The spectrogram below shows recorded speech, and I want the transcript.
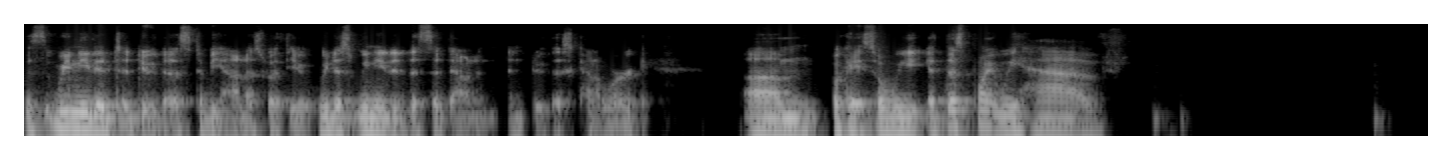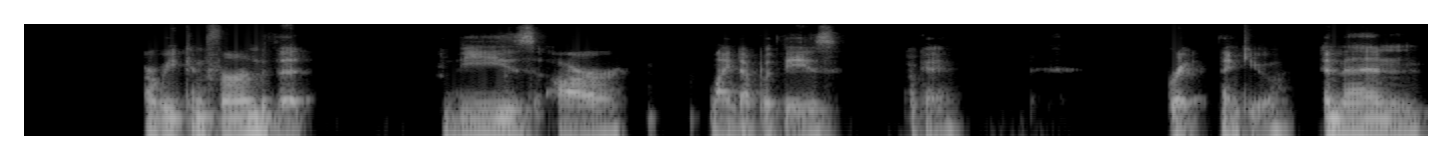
this, we needed to do this, to be honest with you. We just, we needed to sit down and, and do this kind of work. Um, okay, so we, at this point, we have are we confirmed that these are lined up with these? Okay. Great, thank you. And then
